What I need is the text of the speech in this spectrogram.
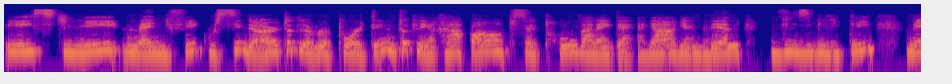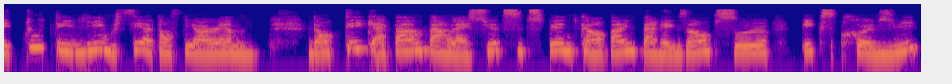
Et ce qui est magnifique aussi, d'un, tout le reporting, tous les rapports qui se trouvent à l'intérieur, il y a une belle visibilité, mais tout est lié aussi à ton CRM. Donc, tu es capable par la suite, si tu fais une campagne, par exemple, sur X produits,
